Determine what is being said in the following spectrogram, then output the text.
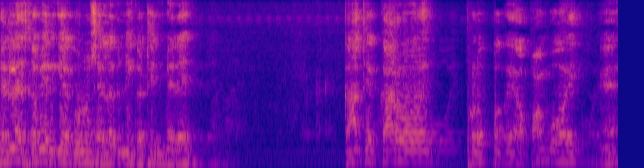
એટલે જ કબીર કે ગુરુ છે, લગ્ની કઠિન મેરે. કાંકે કારો હોય, થોડોક પગે અપાંગ હોય, હે?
